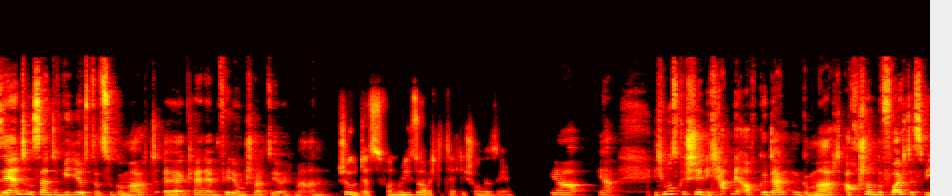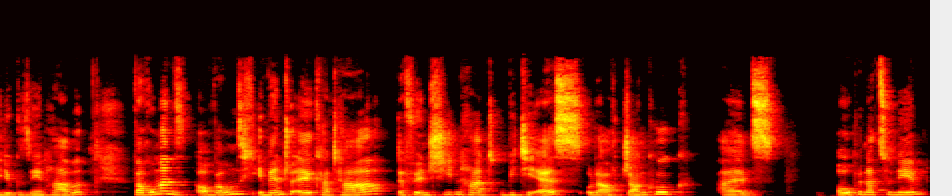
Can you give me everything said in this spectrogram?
sehr interessante Videos dazu gemacht. Äh, kleine Empfehlung, schaut sie euch mal an. True, das von Rezo habe ich tatsächlich schon gesehen. Ja, ja. Ich muss gestehen, ich habe mir auch Gedanken gemacht, auch schon bevor ich das Video gesehen habe, warum man, auch warum sich eventuell Katar dafür entschieden hat, BTS oder auch Jungkook als Opener zu nehmen.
